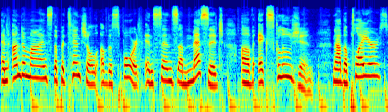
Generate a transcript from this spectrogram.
and undermines the potential of the sport and sends a message of exclusion. Now, the players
